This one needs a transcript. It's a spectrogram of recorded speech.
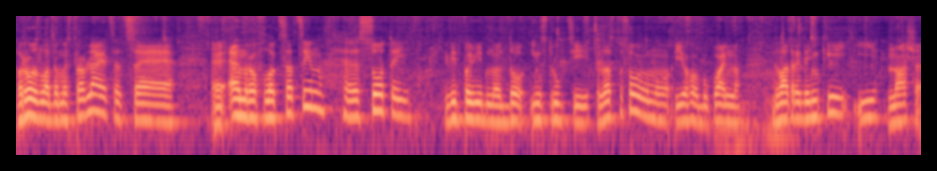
розладами справляється. Це е, енрофлоксацин е, сотий. Відповідно до інструкції застосовуємо його буквально 2-3 деньки, і наше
